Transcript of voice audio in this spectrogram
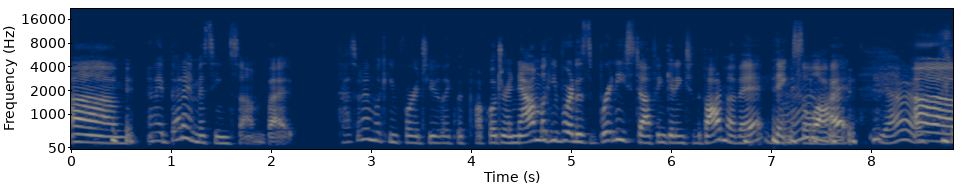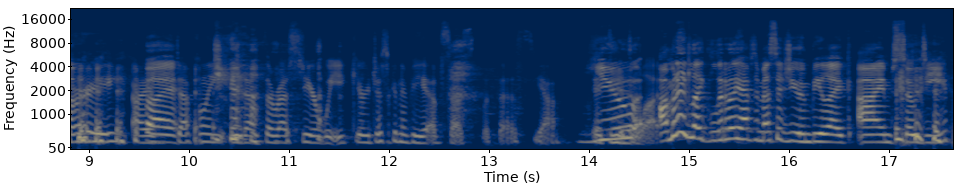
Um, and I bet I'm missing some, but that's what I'm looking forward to, like with pop culture. And now I'm looking forward to this Britney stuff and getting to the bottom of it. Thanks a lot. Yeah. Um, Sorry. I but- definitely eat up the rest of your week. You're just gonna be obsessed with this. Yeah. You, means a lot. I'm gonna like literally have to message you and be like, I'm so deep.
